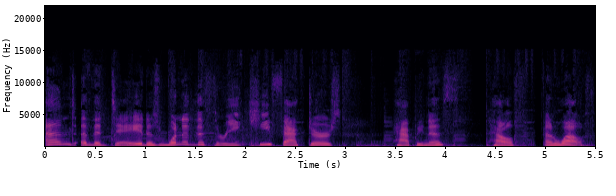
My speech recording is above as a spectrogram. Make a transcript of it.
end of the day, it is one of the three key factors happiness, health, and wealth.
